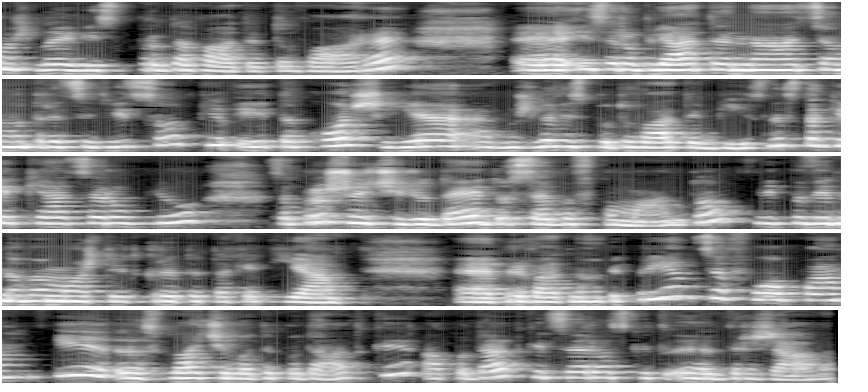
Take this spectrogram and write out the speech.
можливість продавати товари і заробляти на цьому 30%. І також є можливість будувати бізнес, так як я це роблю, запрошуючи людей до себе в команду. Відповідно, ви можете відкрити, так як я. Е, Приватного підприємця ФОПа і е, сплачувати податки, а податки це розкид е, держави.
